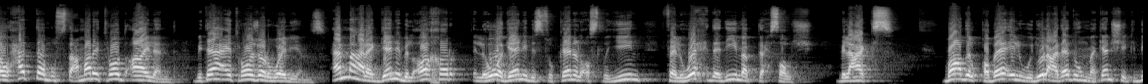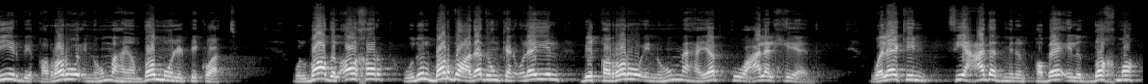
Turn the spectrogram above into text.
أو حتى مستعمرة رود آيلاند بتاعة روجر ويليامز. أما على الجانب الآخر اللي هو جانب السكان الأصليين فالوحدة دي ما بتحصلش. بالعكس بعض القبائل ودول عددهم ما كانش كبير بيقرروا إن هم هينضموا للبيكوات. والبعض الآخر ودول برضه عددهم كان قليل بيقرروا إن هم هيبقوا على الحياد. ولكن في عدد من القبائل الضخمة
